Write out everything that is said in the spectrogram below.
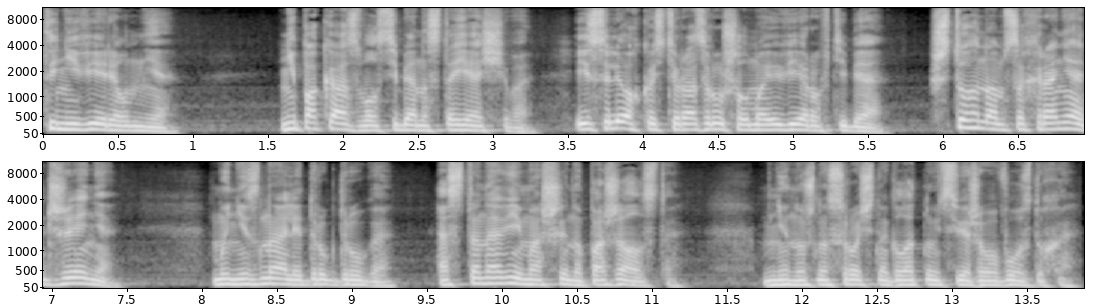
Ты не верил мне. Не показывал себя настоящего. И с легкостью разрушил мою веру в тебя. Что нам сохранять, Женя? Мы не знали друг друга. Останови машину, пожалуйста. Мне нужно срочно глотнуть свежего воздуха.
